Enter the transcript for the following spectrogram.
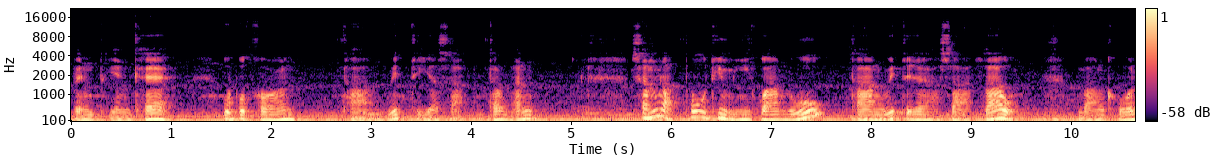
เป็นเพียงแค่อุปกรณ์ทางวิทยาศาสตร์เท่านั้นสำหรับผู้ที่มีความรู้ทางวิทยาศาสตร์เล่า บางคน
